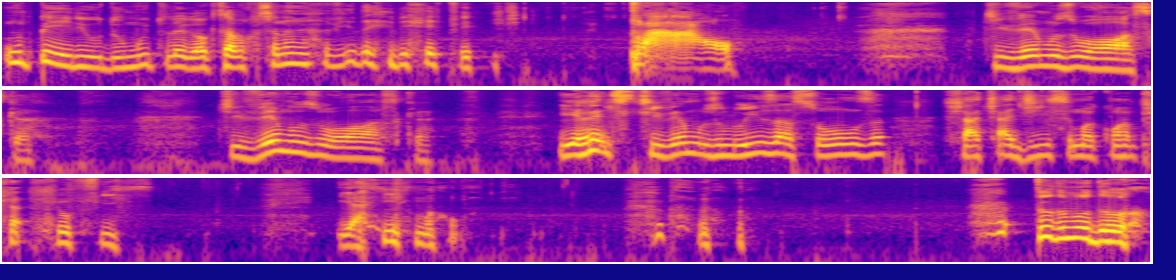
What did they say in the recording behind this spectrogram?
um período muito legal que estava acontecendo na minha vida e de repente, pau! Tivemos o Oscar. Tivemos o Oscar. E antes tivemos Luísa Sonza chateadíssima com a piada que eu fiz. E aí, irmão, tudo mudou.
